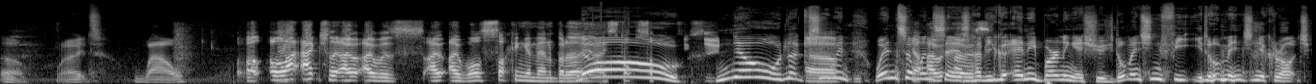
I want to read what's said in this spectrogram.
Oh, right. Wow. Well, well, I- actually, I, I was I, I was sucking and then, but uh, I stopped No, sucking too soon. no. Look, see Um, when when someone I- I says, was- "Have you got any burning issues?" You don't mention feet, you don't mention your crotch,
